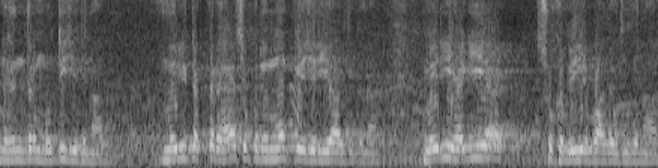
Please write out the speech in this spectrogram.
ਨਰਿੰਦਰ ਮੋਦੀ ਜੀ ਦੇ ਨਾਲ। ਮੇਰੀ ਟੱਕਰ ਹੈ ਸੁਪਰੀਮੋ ਕੇਜਰੀਵਾਲ ਜੀ ਦੇ ਨਾਲ। ਮੇਰੀ ਹੈਗੀ ਆ ਸੁਖਬੀਰ ਬਾਦਲ ਜੀ ਦੇ ਨਾਲ।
